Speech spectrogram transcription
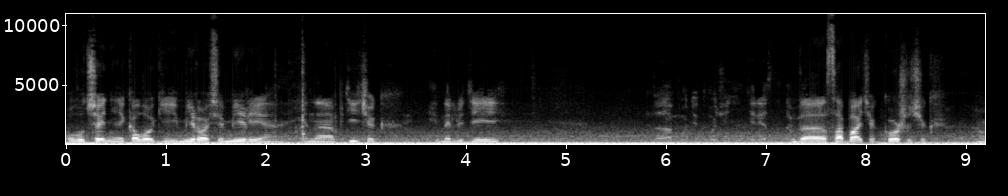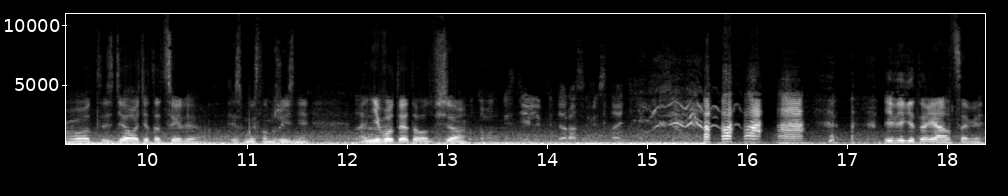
улучшение экологии мира во всем мире, и на птичек, и на людей. Да, будет очень интересно. Да, собачек, кошечек. Вот, сделать это целью и смыслом жизни, да. а не вот это вот все. Потом от безделия пидорасами стать. И вегетарианцами.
